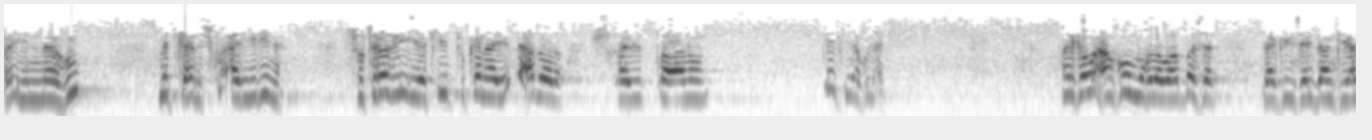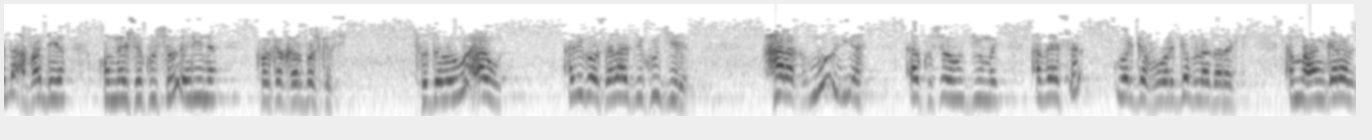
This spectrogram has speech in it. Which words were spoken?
Fa inahu midkaan isku cariirina sutradii iyo kii tukanayay dhexdooda shaydaanun geedkiyaa ku dhex jira marka waxaan kuu muuqda waa bashar laakiin shaydaankiiyaa dhex fadhiya oo meesha ku soo erina kolka qarbashkasi toddoba waxaa wey adigoo salaadii ku jira haraq mu'di ah aa ku soo hujuumay abeese wargaf wargaf laad aragtay ama hangaral.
